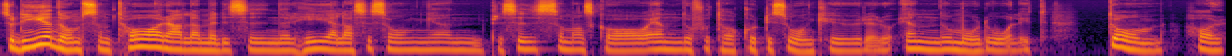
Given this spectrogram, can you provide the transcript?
Så det är de som tar alla mediciner hela säsongen precis som man ska och ändå får ta kortisonkurer och ändå mår dåligt. De har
